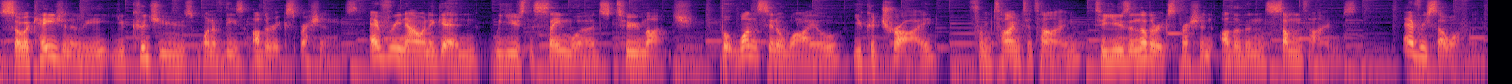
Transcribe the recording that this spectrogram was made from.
So occasionally you could use one of these other expressions. Every now and again we use the same words too much. But once in a while you could try, from time to time, to use another expression other than sometimes. Every so often.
